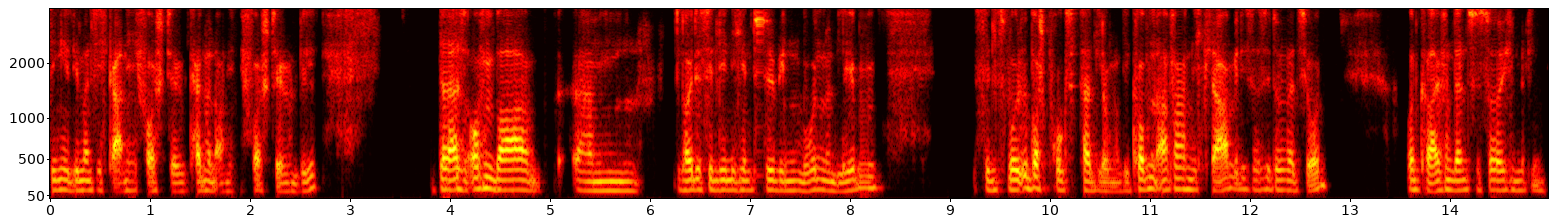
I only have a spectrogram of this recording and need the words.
Dinge, die man sich gar nicht vorstellen kann und auch nicht vorstellen will. Da es offenbar ähm, Leute sind, die nicht in Tübingen wohnen und leben, sind es wohl Überspruchshandlungen. Die kommen einfach nicht klar mit dieser Situation und greifen dann zu solchen Mitteln.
